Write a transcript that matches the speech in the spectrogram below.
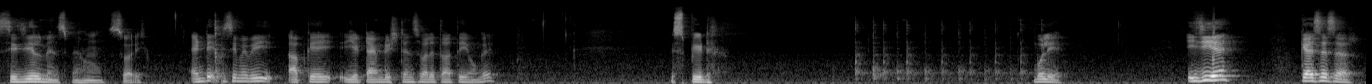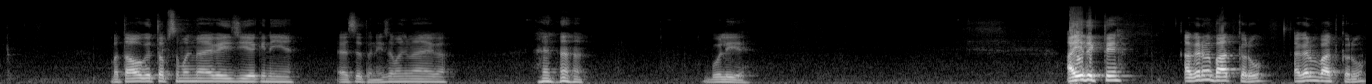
सी जी एल मेन्स में हूँ सॉरी एन में भी आपके ये टाइम डिस्टेंस वाले तो आते ही होंगे? स्पीड बोलिए। इजी है? कैसे सर बताओगे तब समझ में आएगा इजी है कि नहीं है? ऐसे तो नहीं समझ में आएगा। है ना? बोलिए। आइए देखते हैं। अगर मैं बात करूँ, अगर मैं बात करूँ,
